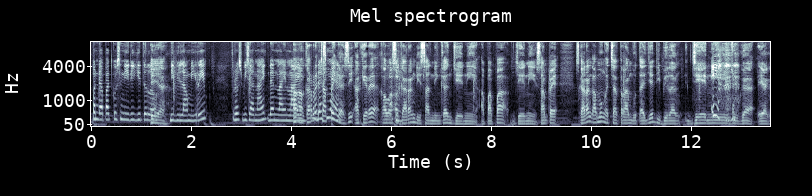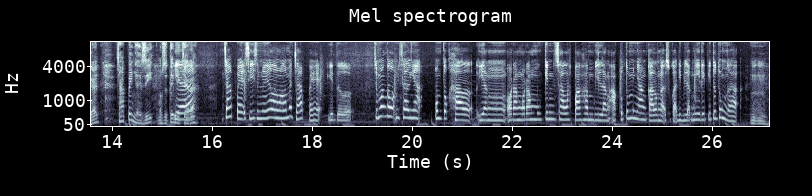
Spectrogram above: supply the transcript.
pendapatku sendiri gitu loh Iya. dibilang mirip terus bisa naik dan lain-lain karena Udah capek ya? gak sih akhirnya kalau sekarang disandingkan Jenny apa apa Jenny sampai sekarang kamu ngecat rambut aja dibilang Jenny juga ya kan capek gak sih maksudnya Iya, bicara capek sih sebenarnya lama-lama capek gitu loh. Cuma kalau misalnya untuk hal yang orang-orang mungkin salah paham bilang aku tuh menyangkal nggak suka dibilang mirip itu tuh nggak. Mm-mm.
